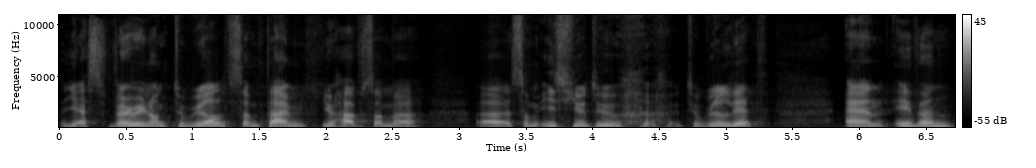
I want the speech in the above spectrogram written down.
Yes, very long to build. Sometimes you have some, uh, uh, some issue to, to build it. And even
